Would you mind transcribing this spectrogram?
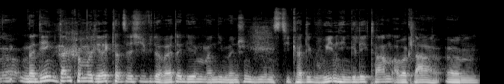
Ja, na, den Dank können wir direkt tatsächlich wieder weitergeben an die Menschen, die uns die Kategorien hingelegt haben. Aber klar, ähm,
